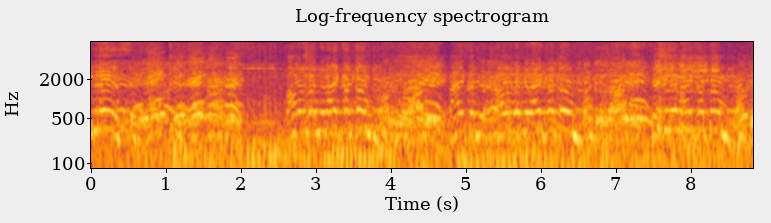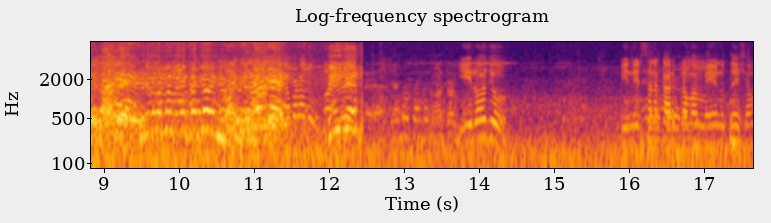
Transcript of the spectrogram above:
కాంగ్రెస్. రాహుల్ గాంధీ నాయకత్వం. రాహుల్ గాంధీ నాయకత్వం. తెలుగుల నాయకత్వం. తెలుగులమ్మ నాయకత్వం. ఈరోజు ఈ నిరసన కార్యక్రమం మెయిన్ ఉద్దేశం.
